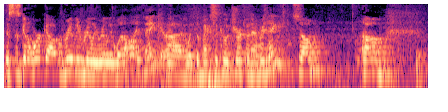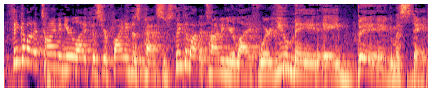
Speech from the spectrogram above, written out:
This is gonna work out really, really, really well, I think, uh, with the Mexico trip and everything. So. Um, Think about a time in your life as you're finding this passage. Think about a time in your life where you made a big mistake.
